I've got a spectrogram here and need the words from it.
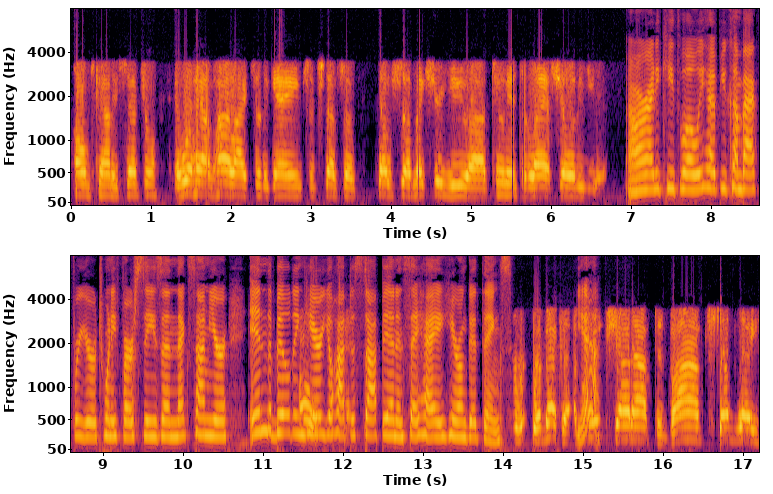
Holmes County Central, and we'll have highlights of the games and stuff. So, folks, uh, make sure you uh, tune in to the last show of the year. All righty, Keith. Well, we hope you come back for your 21st season. Next time you're in the building Oh. here, you'll have to stop in and say hey here on Good Things. Re- Rebecca, a Yeah. quick shout out to Bob Subway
